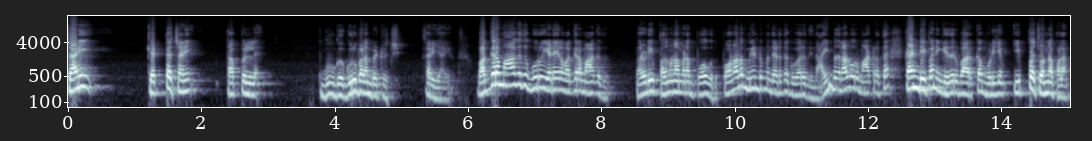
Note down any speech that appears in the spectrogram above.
சனி கெட்ட சனி தப்பு இல்லை குருபலம் பெற்றுச்சு. சரியாயிரும். வக்ரம் ஆகுது குரு இடையில வக்ரம் ஆகுது மறுபடியும் பதினொன்றாம் இடம் போகுது. போனாலும் மீண்டும் இந்த இடத்துக்கு வருது. இந்த ஐம்பது நாள் ஒரு மாற்றத்தை கண்டிப்பாக நீங்கள் எதிர்பார்க்க முடியும். இப்போ சொன்ன பலன்.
